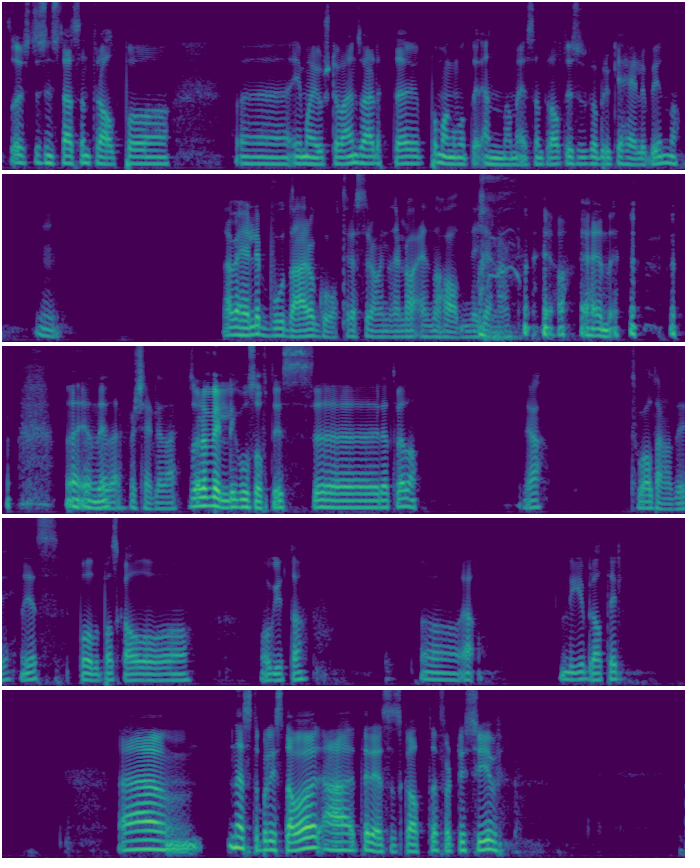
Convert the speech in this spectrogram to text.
Så hvis du syns det er sentralt på uh, i Majorstuveien, så er dette på mange måter enda mer sentralt, hvis du skal bruke hele byen, da. Mm. Jeg vil heller bo der og gå til restauranten enn å- ha den i kjelleren. ja, jeg er enig. jeg er enig. Det er forskjellig der. Så er det veldig god softis uh, rett ved, da. Ja. To alternativer. Yes. Både Pascal og, og gutta. Så ja. Den ligger bra til. Eh, neste på lista vår er Thereses gate 47.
